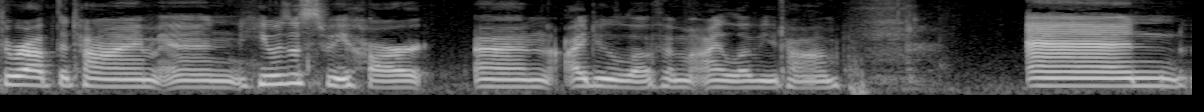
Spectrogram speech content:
throughout the time, and he was a sweetheart, and I do love him. I love you, Tom. And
